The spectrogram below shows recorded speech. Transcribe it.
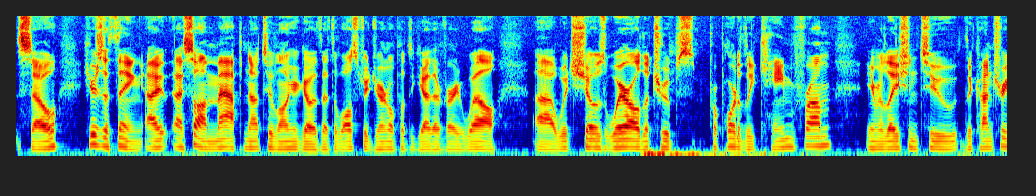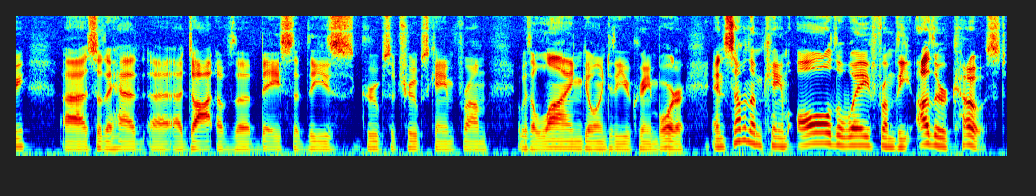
So here's the thing: I, I saw a map not too long ago that the Wall Street Journal put together very well, uh, which shows where all the troops purportedly came from in relation to the country. Uh, so they had a, a dot of the base that these groups of troops came from, with a line going to the Ukraine border, and some of them came all the way from the other coast,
